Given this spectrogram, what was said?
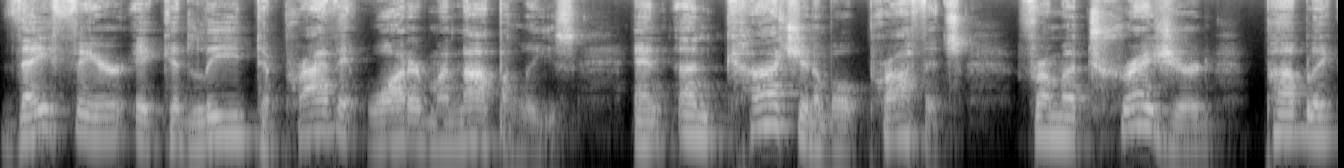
They fear it could lead to private water monopolies and unconscionable profits from a treasured public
